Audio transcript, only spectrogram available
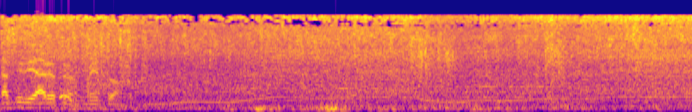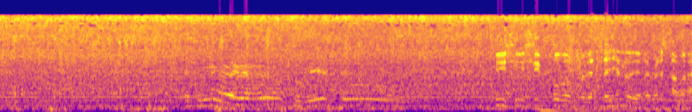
casi diario transmito. Sí, sí, sí pudo, pero está lleno de reversa ahora.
